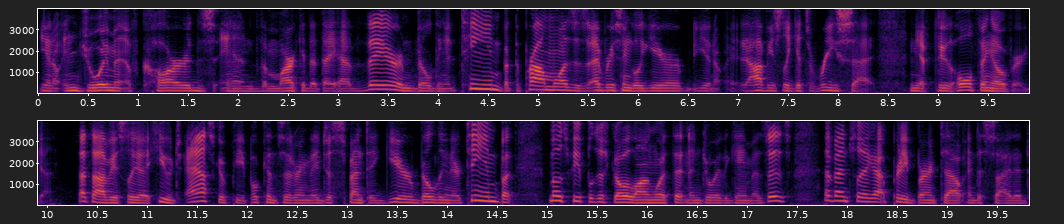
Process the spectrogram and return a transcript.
you know, enjoyment of cards and the market that they have there and building a team. But the problem was, is every single year, you know, it obviously gets reset and you have to do the whole thing over again. That's obviously a huge ask of people considering they just spent a year building their team, but most people just go along with it and enjoy the game as is. Eventually, I got pretty burnt out and decided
